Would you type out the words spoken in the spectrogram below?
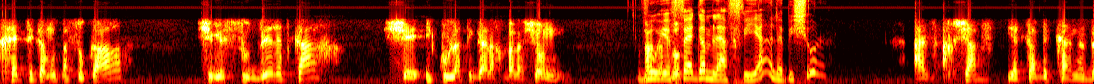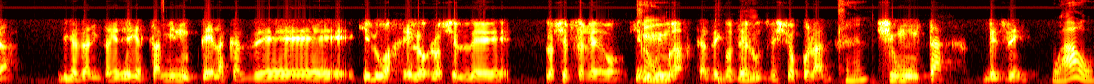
חצי כמות הסוכר שמסודרת כך שהיא כולה תיגע לך בלשון. והוא את לא- יפה גם לאפייה, לבישול. אז עכשיו יצא בקנדה, בגלל זה אני מתרגש, יצא מין נוטלה כזה, כאילו, אחרי, לא, לא של... לא של פררו, כאילו כן. ממרח כזה גוזל לוז ושוקולד, כן. שהוא מומתק בזה, וואו.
